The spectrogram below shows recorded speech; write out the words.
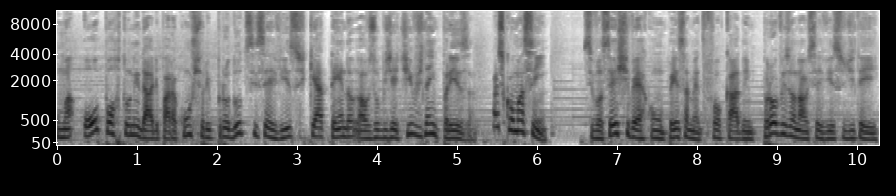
uma oportunidade para construir produtos e serviços que atendam aos objetivos da empresa. Mas como assim? Se você estiver com um pensamento focado em provisionar os serviços de TI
